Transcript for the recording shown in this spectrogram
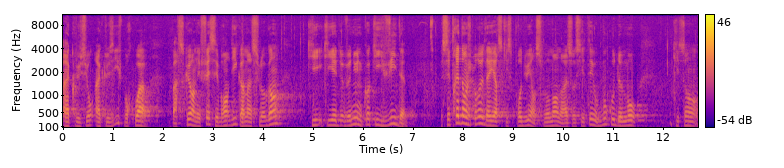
inclusion, inclusif. Pourquoi? Parce qu'en effet, c'est brandi comme un slogan qui, qui est devenu une coquille vide. C'est très dangereux d'ailleurs ce qui se produit en ce moment dans la société où beaucoup de mots qui sont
